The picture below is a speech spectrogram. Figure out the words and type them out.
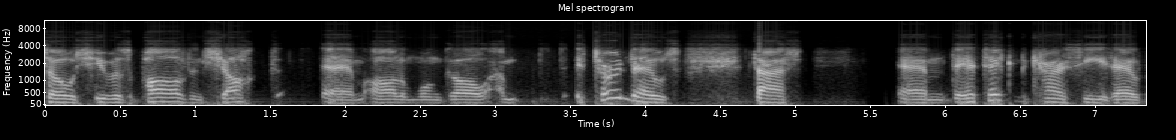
so she was appalled and shocked um, all in one go. And it turned out that um, they had taken the car seat out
